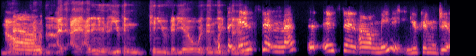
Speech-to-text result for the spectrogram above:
No, um, I, I, I, didn't even know. You can can you video within LinkedIn? The instant mess, instant um, meeting you can do.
